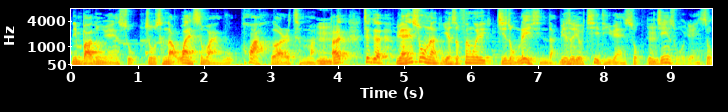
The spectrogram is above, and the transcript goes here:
零八种元素组成了万事万物，化合而成嘛。嗯，而这个元素呢，也是分为几种类型的，比如说有气体元素，有金属元素，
